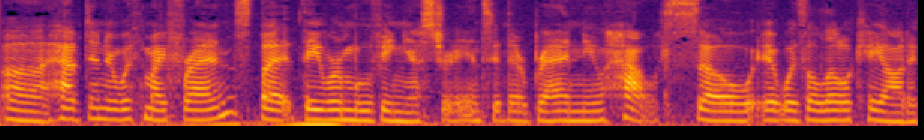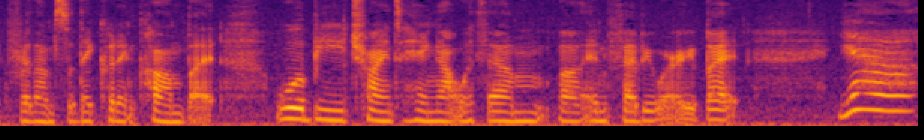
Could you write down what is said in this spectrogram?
uh, have dinner with my friends, but they were moving yesterday into their brand new house. So it was a little chaotic for them, so they couldn't come. But we'll be trying to hang out with them uh, in February. But yeah,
